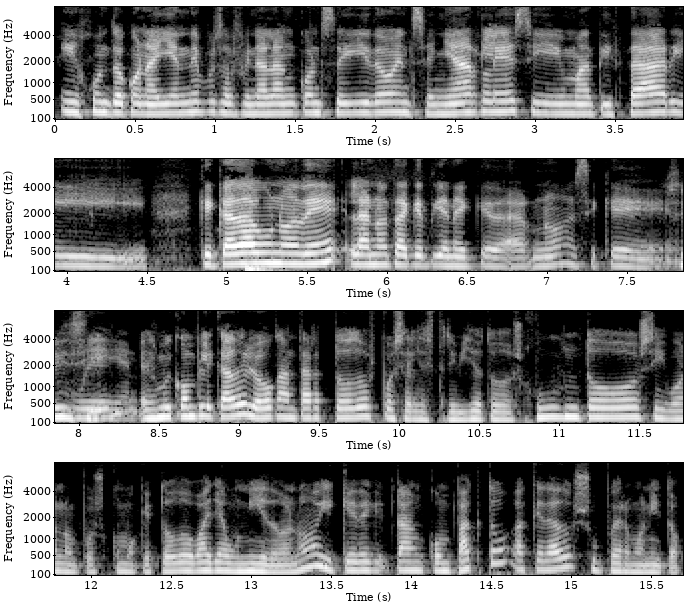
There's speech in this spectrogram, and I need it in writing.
y junto con Allende, pues al final han conseguido enseñarles y matizar y que cada uno dé la nota que tiene que dar, ¿no? Así que Sí, muy sí, bien. es muy complicado y luego cantar todos, pues el estribillo todos juntos y bueno, pues como que todo vaya unido, ¿no? Y quede tan compacto, ha quedado súper bonito.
